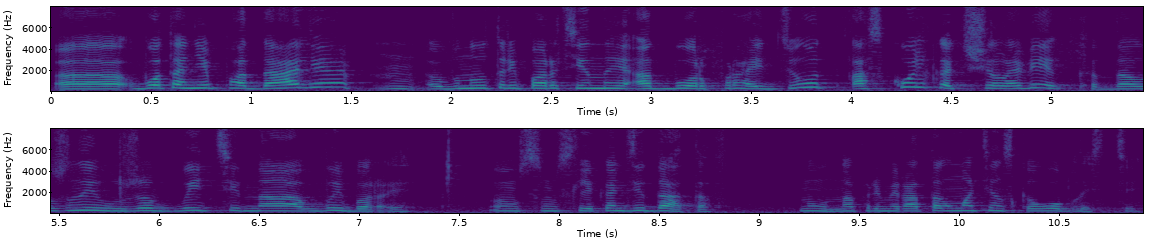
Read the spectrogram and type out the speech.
Э, вот они подали, внутрипартийный отбор пройдет, а сколько человек должны уже выйти на выборы, ну, в смысле кандидатов, ну, например, от Алматинской области,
